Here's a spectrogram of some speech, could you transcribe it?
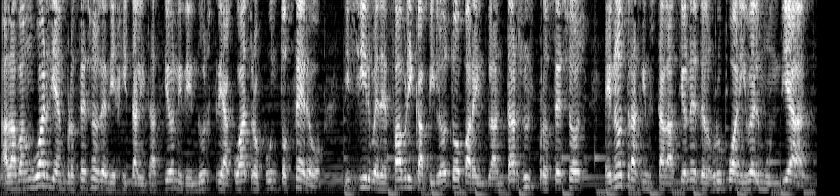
a la vanguardia en procesos de digitalización y de industria 4.0 y sirve de fábrica piloto para implantar sus procesos en otras instalaciones del grupo a nivel mundial.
